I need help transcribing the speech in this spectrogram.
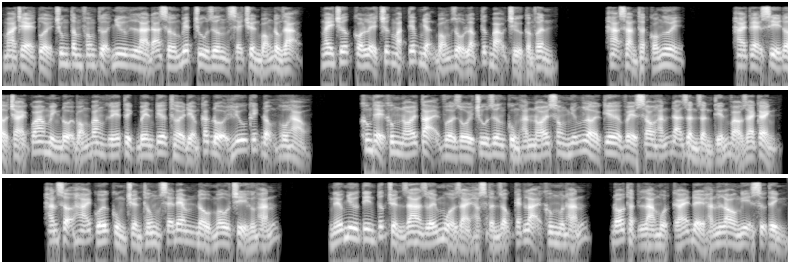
Mà trẻ tuổi trung tâm phong tựa như là đã sớm biết chu dương sẽ truyền bóng đồng dạng ngay trước có lệ trước mặt tiếp nhận bóng rổ lập tức bạo trừ cầm phân. Hạ sản thật có ngươi. Hai tệ xì đỡ trải qua mình đội bóng băng ghế tịch bên kia thời điểm các đội hữu kích động hô hào. Không thể không nói tại vừa rồi chu dương cùng hắn nói xong những lời kia về sau hắn đã dần dần tiến vào giai cảnh. Hắn sợ hãi cuối cùng truyền thông sẽ đem đầu mâu chỉ hướng hắn. Nếu như tin tức truyền ra dưới mùa giải hạt tần dọc kết lại không muốn hắn, đó thật là một cái để hắn lo nghĩ sự tình.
